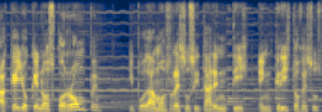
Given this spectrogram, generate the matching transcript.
aquello que nos corrompe y podamos resucitar en ti, en Cristo Jesús,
